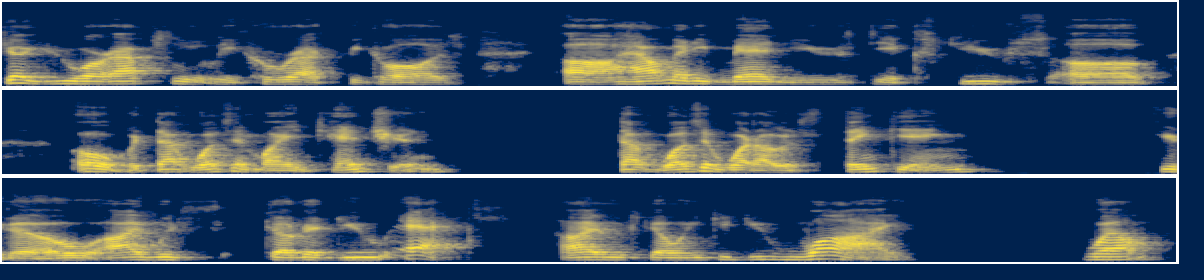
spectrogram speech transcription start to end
Yeah, you are absolutely correct because uh, how many men use the excuse of, oh, but that wasn't my intention. That wasn't what I was thinking. You know, I was going to do X I was going to do Y. Well,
